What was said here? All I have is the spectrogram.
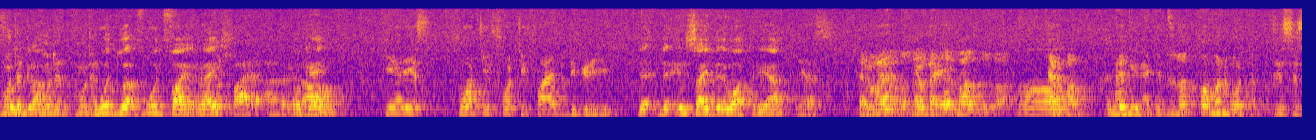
wooden, wooden, wooden, Wood, wood fire, right? Wood fire underground. Okay. Here is 40, 45 degree. The, the inside the water, yeah? Yes. Thermal water. Thermal water. And, and, it is not common water. This is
